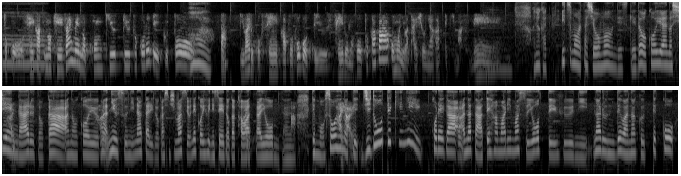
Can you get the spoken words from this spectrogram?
っとこう生活の経済面の困窮っていうところでいくと、はい。まあ、いわゆるこう生活保護っていう制度の方とかが主には対象に上がってきますね。なんかいつも私思うんですけどこういうあの支援があるとか、はい、あのこういう、まあ、ニュースになったりとかしますよね。こういうふうに制度が変わったよみたいな、はい、でもそういうのって自動的にこれがあなた当てはまりますよっていうふうになるんではなくてこう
